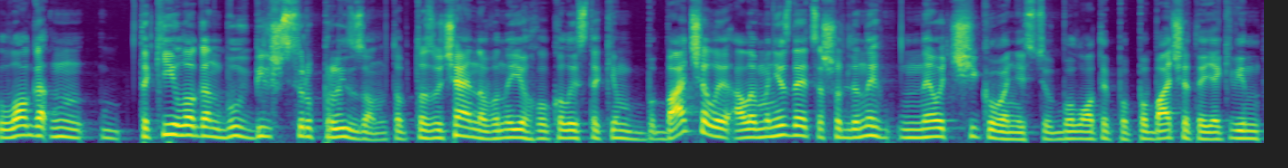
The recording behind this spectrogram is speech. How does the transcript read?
Логан, такий Логан був більш сюрпризом. Тобто, звичайно, вони його колись таким бачили, але мені здається, що для них неочікуваністю було типу, побачити, як він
